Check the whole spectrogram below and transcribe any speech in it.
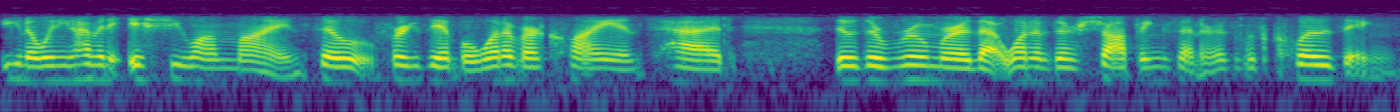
you know when you have an issue online. So for example one of our clients had there was a rumor that one of their shopping centers was closing.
